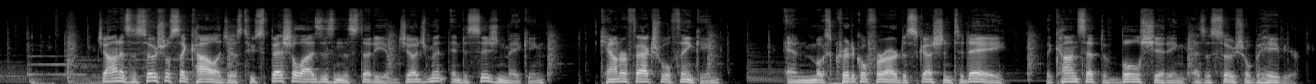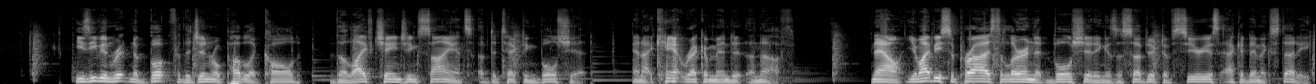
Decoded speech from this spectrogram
John is a social psychologist who specializes in the study of judgment and decision making, counterfactual thinking, and most critical for our discussion today, the concept of bullshitting as a social behavior. He's even written a book for the general public called The Life Changing Science of Detecting Bullshit, and I can't recommend it enough. Now, you might be surprised to learn that bullshitting is a subject of serious academic study,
